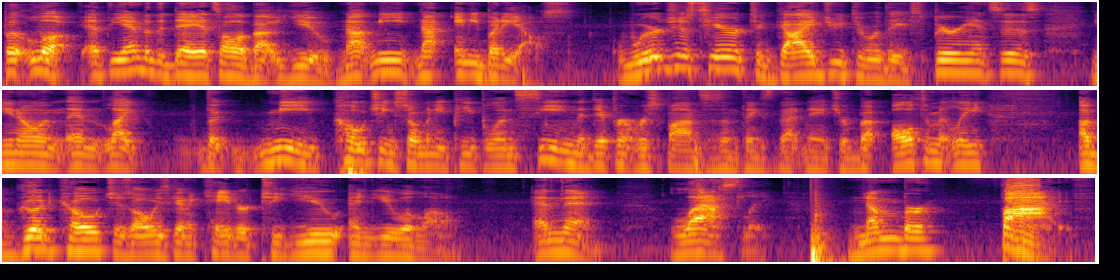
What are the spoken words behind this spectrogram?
but look, at the end of the day it's all about you, not me, not anybody else. We're just here to guide you through the experiences, you know, and, and like the me coaching so many people and seeing the different responses and things of that nature. But ultimately, a good coach is always going to cater to you and you alone. And then, lastly, number five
